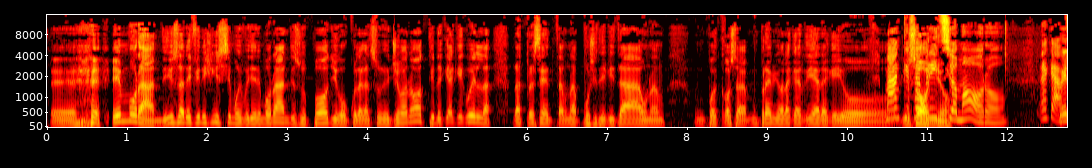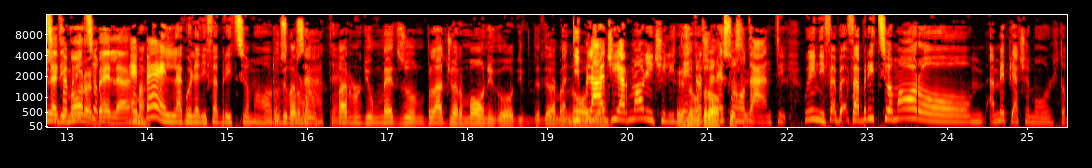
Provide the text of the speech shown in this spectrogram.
eh, e Morandi. Io sarei felicissimo di vedere Morandi sul podio con quella canzone di Giovanotti perché anche quella rappresenta una positività, una- un, qualcosa, un premio alla carriera che io Ma anche io sogno. Fabrizio Moro. Ragazzi, Quella di Fabrizio- Moro è bella, eh? È Ma- bella quella di Fabrizio Moro, Tutti parlano, scusate. parlano di un mezzo un plagio armonico di- de- della di Magnolia. plagi armonici lì Ce dentro sono ce ne troppi, sono sì. tanti. Quindi Fa- Fabrizio Moro mh, a me piace molto.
